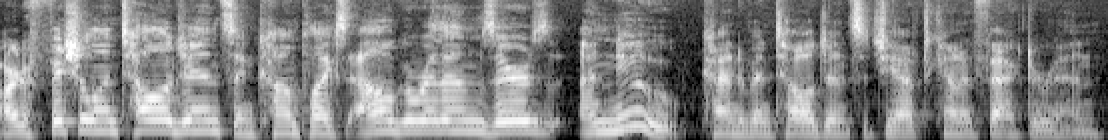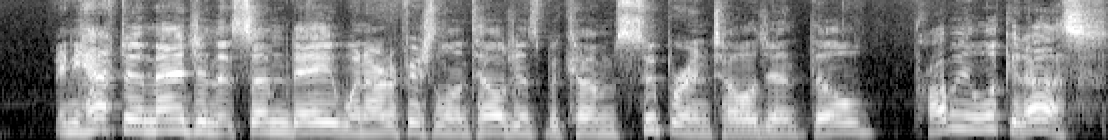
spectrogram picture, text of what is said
artificial intelligence and complex algorithms, there's a new kind of intelligence that you have to kind of factor in. And you have to imagine that someday when artificial intelligence becomes super intelligent, they'll probably look at us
